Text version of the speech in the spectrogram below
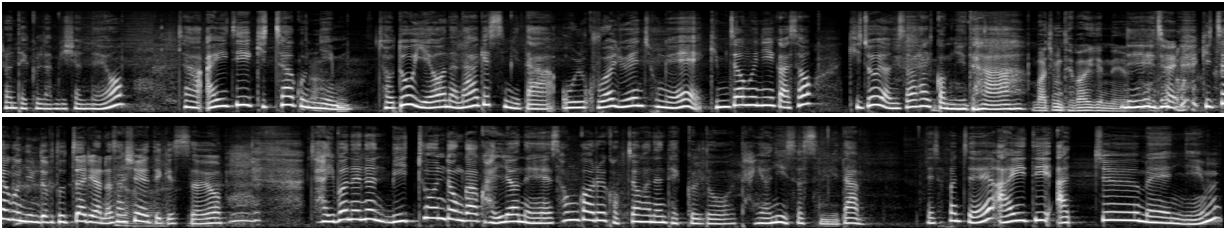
이런 댓글 남기셨네요. 자, 아이디 기차고님. 저도 예언 하나 하겠습니다. 올 9월 유엔 총회에 김정은이 가서 기조 연설할 겁니다. 맞으면 대박이겠네요. 네, 저 기차고님도 돗자리 하나 사셔야 되겠어요. 자, 이번에는 미투 운동과 관련해 선거를 걱정하는 댓글도 당연히 있었습니다. 네, 첫 번째 아이디 아쯔매님.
